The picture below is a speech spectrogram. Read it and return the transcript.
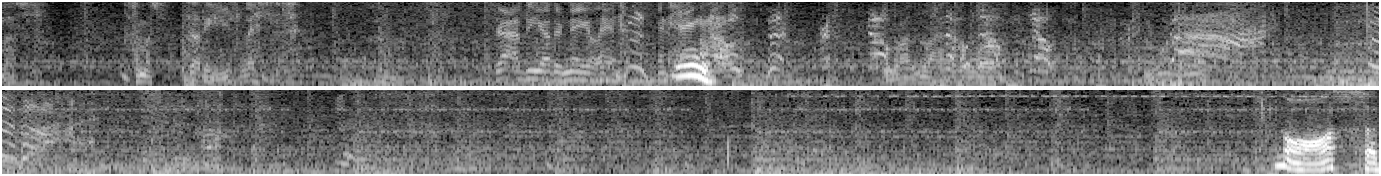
must, I must study his lessons. Drive the other nail in and hang Ooh. him. No! You are the light of the No, no, no! You are Nossa,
